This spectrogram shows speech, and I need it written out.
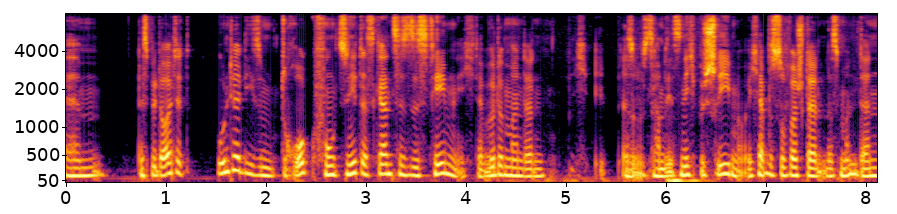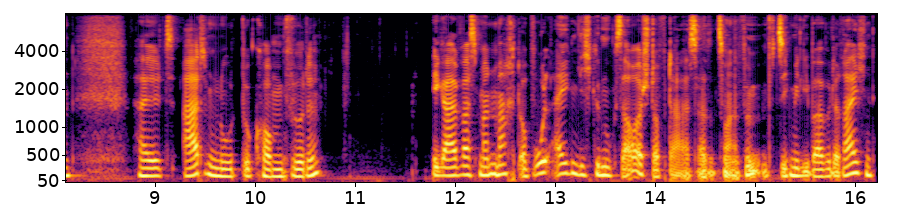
ähm, das bedeutet, unter diesem Druck funktioniert das ganze System nicht. Da würde man dann, ich, also das haben sie jetzt nicht beschrieben, aber ich habe es so verstanden, dass man dann halt Atemnot bekommen würde egal was man macht, obwohl eigentlich genug Sauerstoff da ist. Also 250 Millibar würde reichen.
